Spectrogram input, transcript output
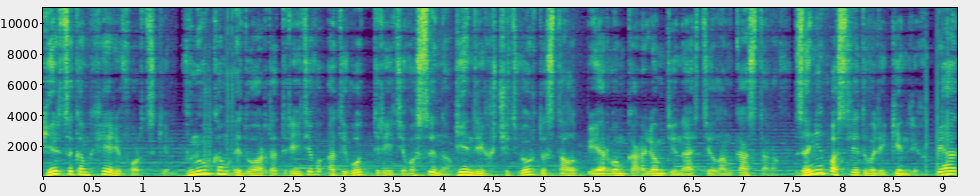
герцогом Херрифордским, внуком Эдуарда III от его третьего сына. Генрих IV стал первым королем династии Ланкастеров. За ним последовали Генрих V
